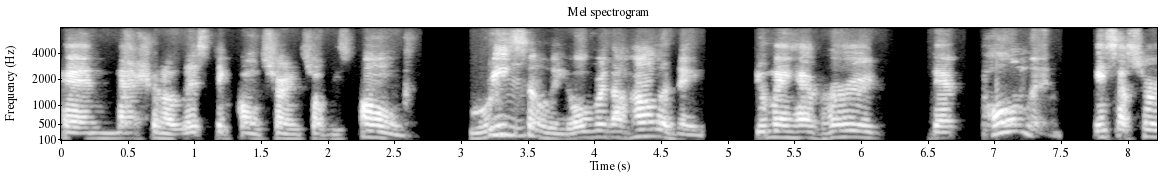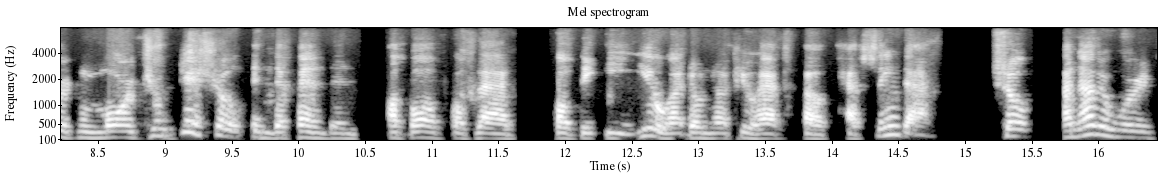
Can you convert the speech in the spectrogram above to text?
and nationalistic concerns of his own. Mm-hmm. Recently, mm-hmm. over the holiday, you may have heard that Poland is a certain more judicial independent above of that of the EU. I don't know if you have uh, have seen that. So, in other words,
